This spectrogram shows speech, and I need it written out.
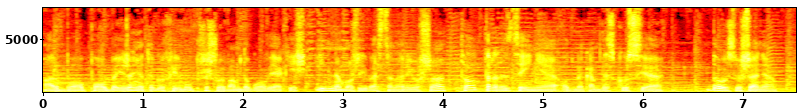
albo po obejrzeniu tego filmu przyszły wam do głowy jakieś inne możliwe scenariusze, to tradycyjnie odmykam dyskusję. Do usłyszenia.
